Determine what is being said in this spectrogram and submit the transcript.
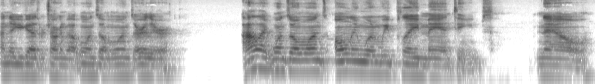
I know you guys were talking about ones on ones earlier. I like ones on ones only when we play man teams. Now,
